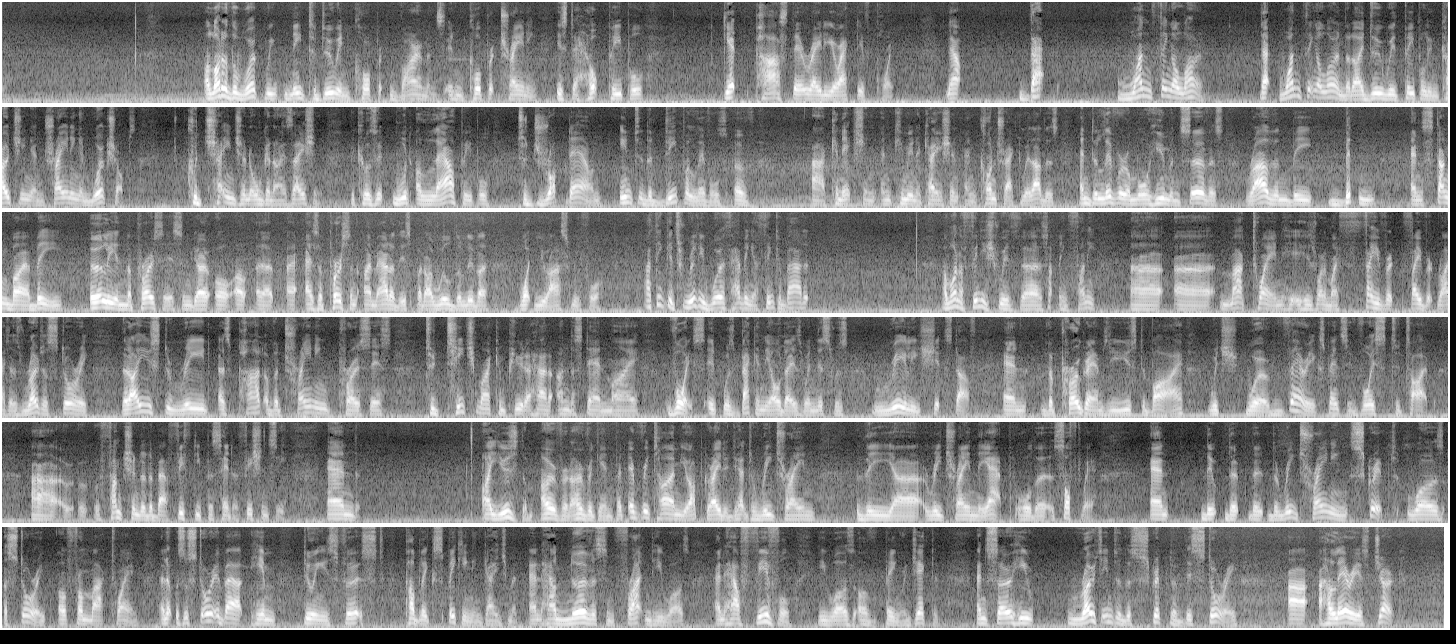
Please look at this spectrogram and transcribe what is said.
A lot of the work we need to do in corporate environments, in corporate training, is to help people get past their radioactive point. Now, that one thing alone, that one thing alone that I do with people in coaching and training and workshops could change an organization because it would allow people to drop down into the deeper levels of uh, connection and communication and contract with others and deliver a more human service rather than be bitten and stung by a bee early in the process and go, oh, uh, uh, as a person, I'm out of this, but I will deliver what you ask me for. I think it's really worth having a think about it. I want to finish with uh, something funny. Uh, uh, Mark Twain, he's one of my favorite, favorite writers, wrote a story that I used to read as part of a training process to teach my computer how to understand my voice. It was back in the old days when this was really shit stuff. And the programs you used to buy, which were very expensive, voice to type, uh, functioned at about 50% efficiency. And I used them over and over again, but every time you upgraded, you had to retrain the uh, retrain the app or the software. And the, the, the, the, retraining script was a story of, from Mark Twain. And it was a story about him doing his first public speaking engagement and how nervous and frightened he was and how fearful he was of being rejected. And so he wrote into the script of this story uh, a hilarious joke.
